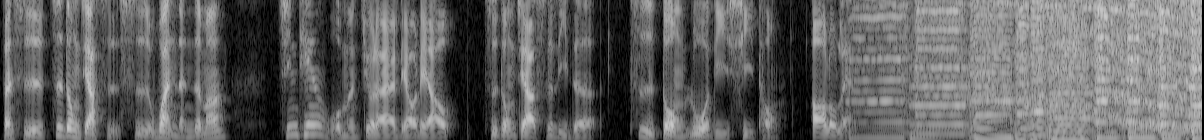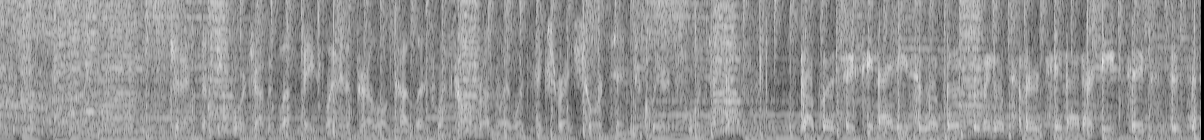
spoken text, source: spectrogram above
但是自动驾驶是万能的吗？今天我们就来聊聊自动驾驶里的 自动落地系统 AutoLand。自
